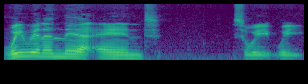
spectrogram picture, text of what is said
we went in there and so we we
